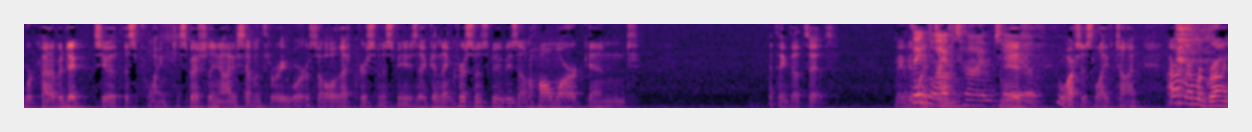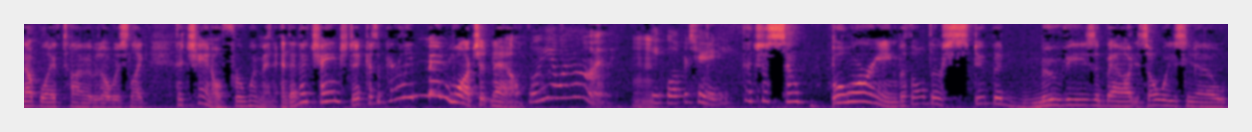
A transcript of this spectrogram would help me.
we're kind of addicted to at this point, especially 97.3, where it's all that Christmas music. And then Christmas movies on Hallmark, and I think that's it. Maybe I think Lifetime, too. Yeah, who watches Lifetime? I remember growing up, Lifetime, it was always like the channel for women. And then they changed it because apparently men watch it now. Well, yeah, why not? Mm-hmm. Equal opportunity. That's just so boring with all their stupid movies about. It's always you know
